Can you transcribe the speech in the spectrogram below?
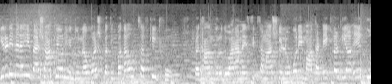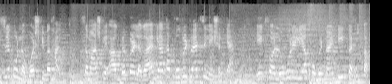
गिरिडीह में रही बैशाखी और हिंदू नववर्ष प्रतिपदा उत्सव की धूम। प्रधान गुरुद्वारा में सिख समाज के लोगों ने माथा टेक कर दिया एक दूसरे को नववर्ष की बधाई। समाज के आग्रह पर लगाया गया था कोविड वैक्सीनेशन कैंप। 100 लोगों ने लिया कोविड 19 का टीका।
